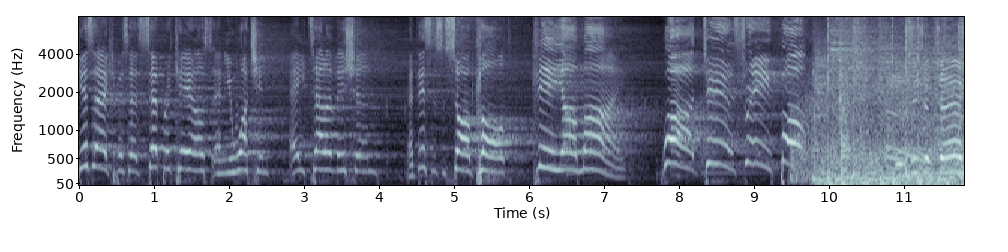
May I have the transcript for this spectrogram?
music. This is Sempre Caoz, and you're watching a television. And this is a song called Clear Your Mind. One, two, three, four. This is a jam.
